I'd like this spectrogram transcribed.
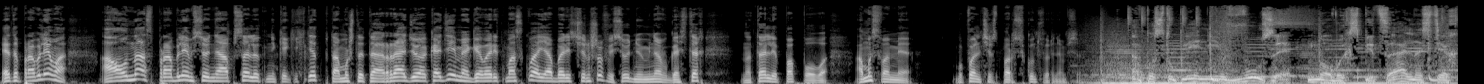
Это проблема. А у нас проблем сегодня абсолютно никаких нет, потому что это Радиоакадемия, говорит Москва. Я Борис Черншов, и сегодня у меня в гостях Наталья Попова. А мы с вами буквально через пару секунд вернемся. О поступлении в ВУЗы, новых специальностях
